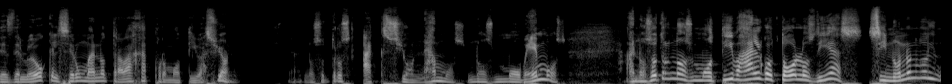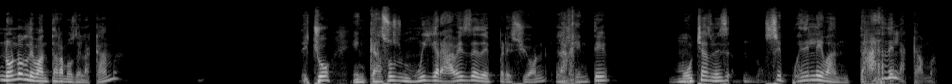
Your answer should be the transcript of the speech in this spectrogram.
Desde luego que el ser humano trabaja por motivación. Nosotros accionamos, nos movemos. A nosotros nos motiva algo todos los días. Si no, no, no nos levantáramos de la cama. De hecho, en casos muy graves de depresión, la gente muchas veces no se puede levantar de la cama.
